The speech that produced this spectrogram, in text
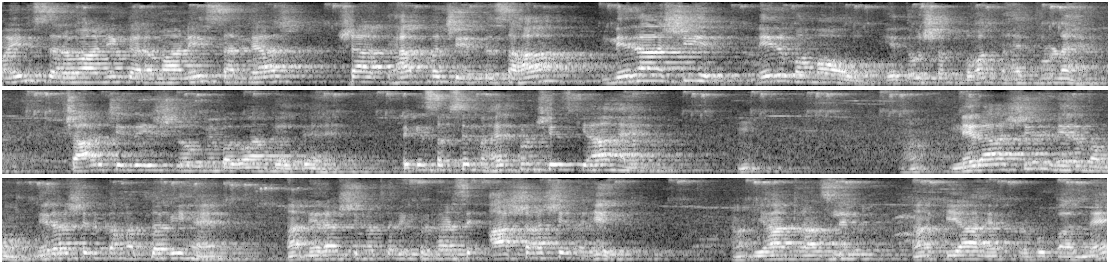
मई सर्वाणी कर्माणी संन्यास चेत सहा निराशीर, निर्ममो। ये दो शब्द बहुत महत्वपूर्ण है। चार चीज़ें इस श्लोक में भगवान कहते हैं। लेकिन सबसे महत्वपूर्ण चीज़ क्या है? हम्म? हाँ? निराशिर निर्ममो। निराशिर का मतलब ही है हाँ निराशि मतलब एक प्रकार से आशा से रहित। हाँ यहाँ ट्रांसलेट हाँ किया है प्रभुपाद ने।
